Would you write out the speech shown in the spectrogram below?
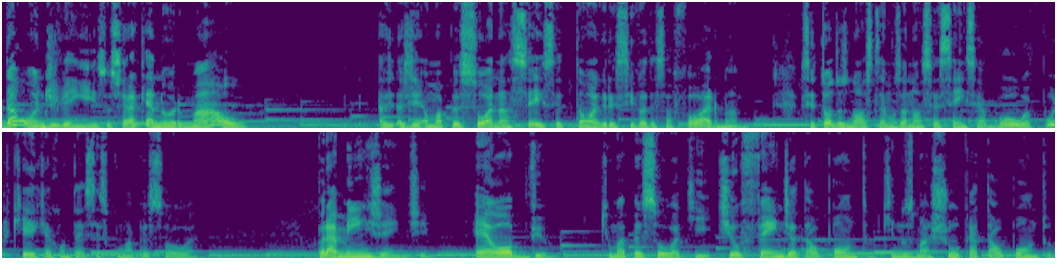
da onde vem isso? Será que é normal uma pessoa nascer e ser tão agressiva dessa forma? Se todos nós temos a nossa essência boa, por que que acontece isso com uma pessoa? Para mim, gente, é óbvio que uma pessoa que te ofende a tal ponto, que nos machuca a tal ponto,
